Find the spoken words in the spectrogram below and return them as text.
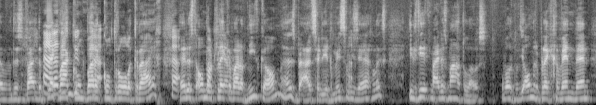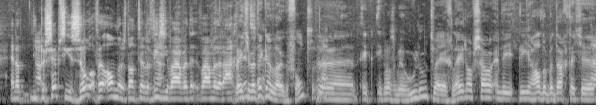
Uh, dus waar, de plek waar, ik, waar ik controle krijg. Hè, dus de andere Pak plekken waar dat niet kan. Hè, dus bij uitzendingen gemist of iets dergelijks. Irriteert mij dus mateloos. Omdat ik op die andere plek gewend ben. En dat, die perceptie is zo veel anders dan televisie waar, we de, waar we eraan Weet je wat zijn. ik een leuke vond? Uh, ik, ik was bij Hulu twee jaar geleden of zo. En die, die hadden bedacht dat je,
